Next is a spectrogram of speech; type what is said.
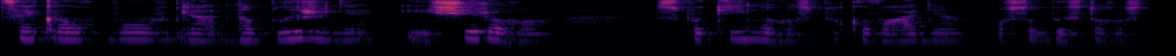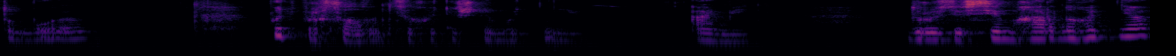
цей крок був для наближення і щирого, спокійного спілкування особистого з тобою. Будь прославлен сьогоднішньому дні. Амінь. Друзі, всім гарного дня!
